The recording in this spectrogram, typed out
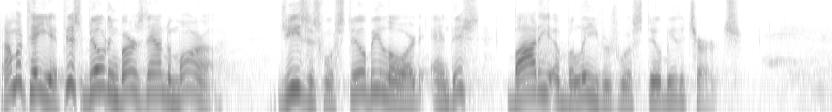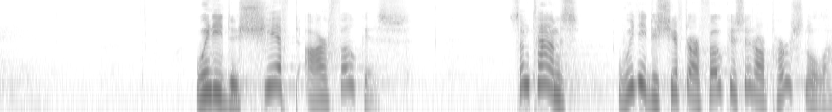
But I'm going to tell you, if this building burns down tomorrow, Jesus will still be Lord, and this body of believers will still be the church. We need to shift our focus. Sometimes we need to shift our focus in our personal life.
